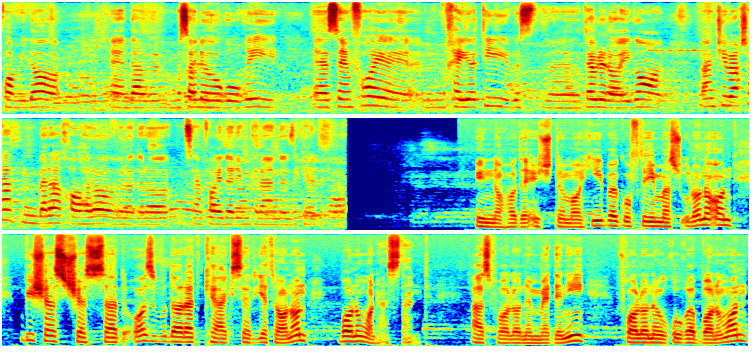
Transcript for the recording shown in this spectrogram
فامیلا در مسائل حقوقی سنف های خیاطی به طور رایگان و همچی بخشت برای خواهرها و برادرها سنف های داریم که اندازی کرده این نهاد اجتماعی به گفته مسئولان آن بیش از 600 عضو دارد که اکثریت آنان بانوان هستند. از فعالان مدنی، فعالان حقوق بانوان،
